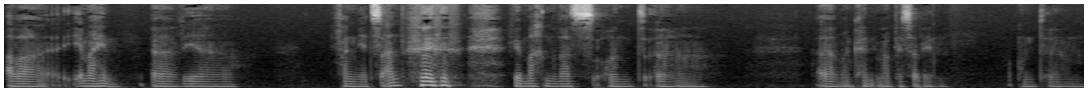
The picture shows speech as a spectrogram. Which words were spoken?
aber immerhin, äh, wir fangen jetzt an, wir machen was und äh, äh, man kann immer besser werden. Und ähm,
